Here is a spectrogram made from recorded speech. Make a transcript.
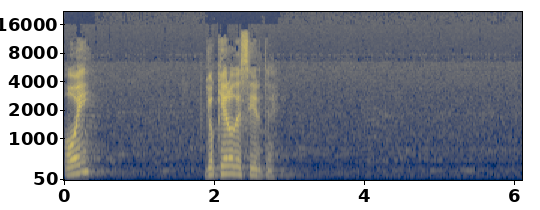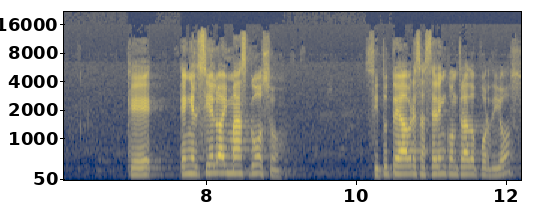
hoy yo quiero decirte que en el cielo hay más gozo si tú te abres a ser encontrado por Dios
